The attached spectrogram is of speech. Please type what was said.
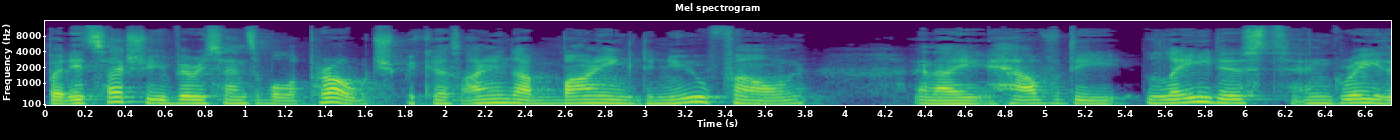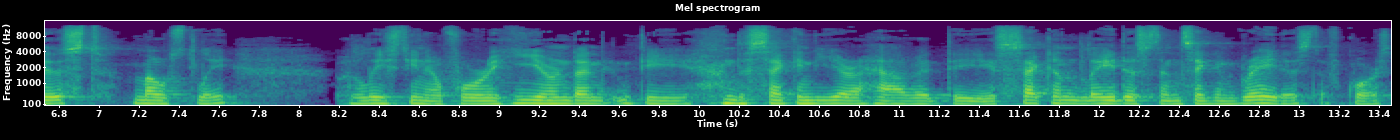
but it's actually a very sensible approach because I end up buying the new phone and I have the latest and greatest mostly, at least, you know, for a year and then the, the second year I have it the second latest and second greatest, of course.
